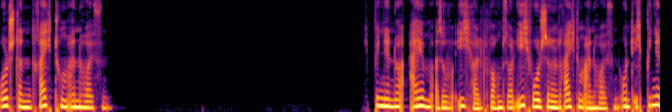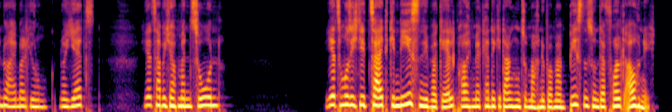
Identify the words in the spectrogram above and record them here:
Wohlstand und Reichtum anhäufen? Ich bin ja nur einmal, also ich halt, warum soll ich Wohlstand und Reichtum anhäufen? Und ich bin ja nur einmal jung, nur jetzt. Jetzt habe ich auch meinen Sohn. Jetzt muss ich die Zeit genießen. Über Geld brauche ich mir keine Gedanken zu machen, über mein Business und Erfolg auch nicht.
